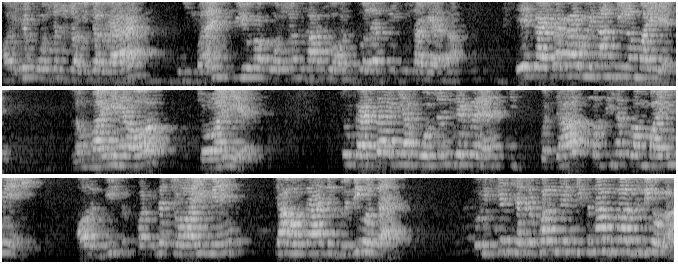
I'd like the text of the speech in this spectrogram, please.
और ये क्वेश्चन जो अभी चल रहा है, वो बैंक पीओ का क्वेश्चन था, जो दो हज़ार में पूछा गया था। एक आयताकार मैदान की लंबाई है। लंबाई है और चौड़ाई है। तो कहता है कि आप क्वेश्चन देख रहे हैं कि 50 प्रतिशत लंबाई में और 20 प्रतिशत चौड़ाई में क्या होता है? जो वृद्धि होता है तो इसके क्षेत्रफल में कितना गुना वृद्धि होगा?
